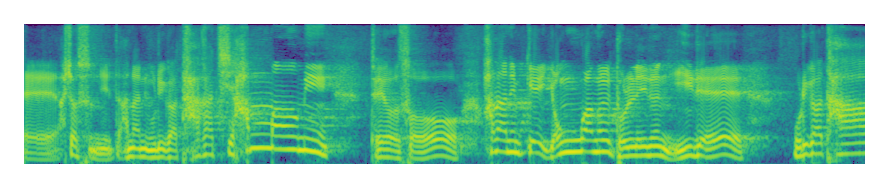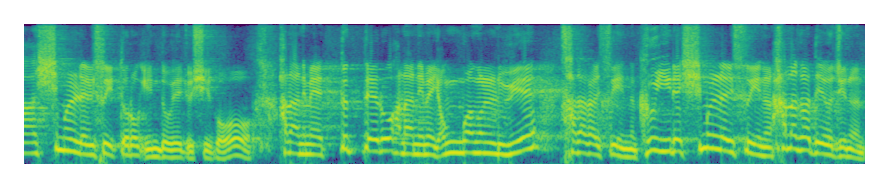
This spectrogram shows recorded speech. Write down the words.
에, 하셨습니다. 하나님 우리가 다 같이 한 마음이 되어서 하나님께 영광을 돌리는 일에 우리가 다 힘을 낼 수 있도록 인도해 주시고 하나님의 뜻대로 하나님의 영광을 위해 살아갈 수 있는 그 일에 힘을 낼 수 있는 하나가 되어지는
